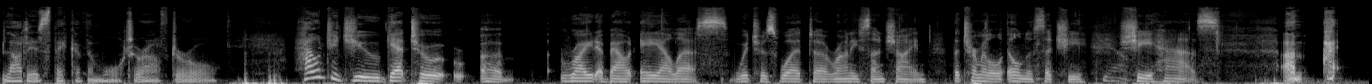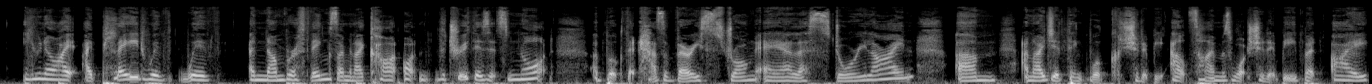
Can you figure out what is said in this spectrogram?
blood is thicker than water after all. How did you get to uh, write about ALS, which is what uh, Ronnie Sunshine, the terminal illness that she yeah. she has? Um, I, you know, I, I played with with a number of things. I mean, I can't, uh, the truth is it's not a book that has a very strong ALS storyline. Um, and I did think, well, should it be Alzheimer's? What should it be? But I,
